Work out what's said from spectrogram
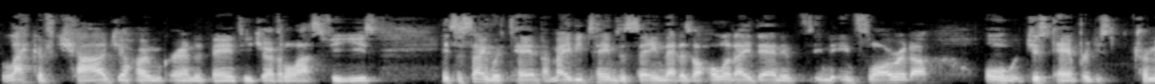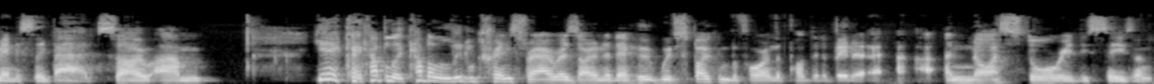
lack of charge, charger home ground advantage over the last few years. It's the same with Tampa. Maybe teams are seeing that as a holiday down in, in, in Florida or just Tampa just tremendously bad. So, um, yeah, a couple of couple of little trends for Arizona there, who we've spoken before on the pod that have been a, a, a nice story this season.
